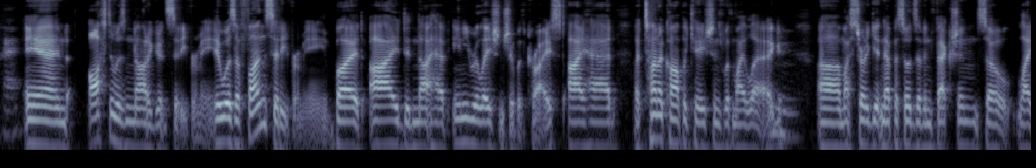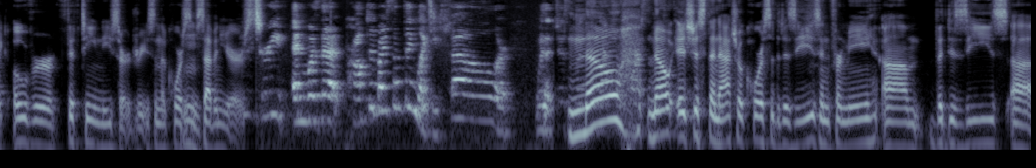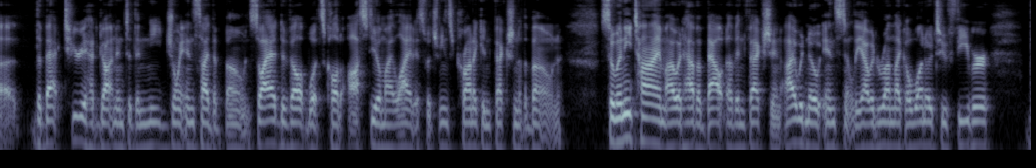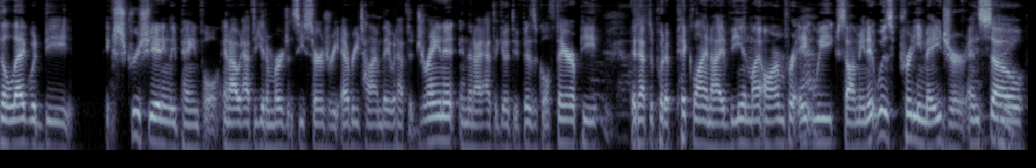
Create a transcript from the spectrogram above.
okay. and Austin was not a good city for me. It was a fun city for me, but I did not have any relationship with Christ. I had a ton of complications with my leg. Mm. Um, I started getting episodes of infection, so like over 15 knee surgeries in the course of Mm. seven years. Grief. And was that prompted by something? Like you fell, or was it just No, natural course of the no, it's just the natural course of the disease. And for me, um, the disease, uh, the bacteria had gotten into the knee joint inside the bone. So I had developed what's called osteomyelitis, which means chronic infection of the bone. So anytime I would have a bout of infection, I would know instantly. I would run like a 102 fever. The leg would be excruciatingly painful, and I would have to get emergency surgery every time. They would have to drain it, and then I'd have to go through physical therapy. Oh. They'd have to put a PICC line IV in my arm for eight weeks. So, I mean, it was pretty major. And so,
